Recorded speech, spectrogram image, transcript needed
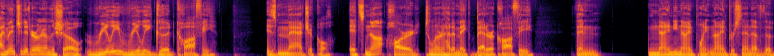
I mentioned it earlier on the show. Really, really good coffee is magical. It's not hard to learn how to make better coffee than 99.9% of the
